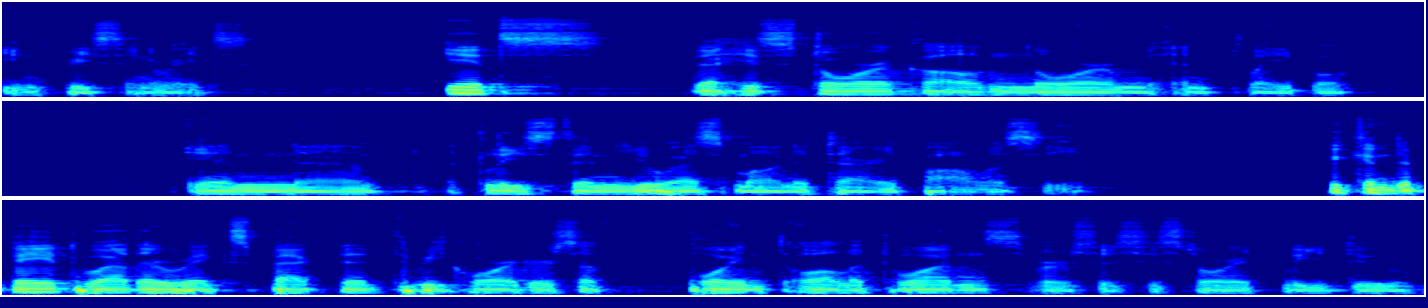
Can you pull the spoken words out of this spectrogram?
increasing rates. It's the historical norm and playbook in uh, at least in U.S. monetary policy. We can debate whether we expected three quarters of point all at once versus historically do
